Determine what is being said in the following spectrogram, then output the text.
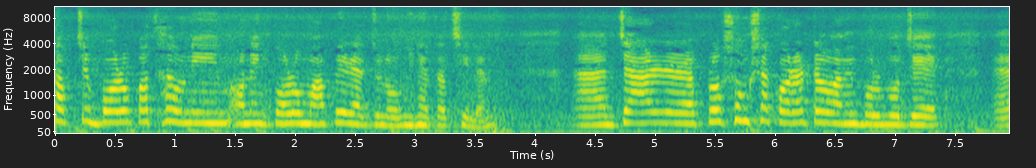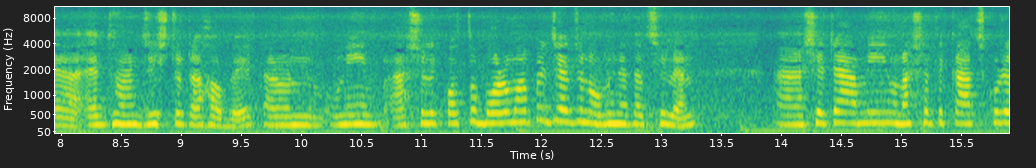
সবচেয়ে বড় কথা, উনি অনেক বড় মাপের একজন অভিনেতা ছিলেন। যার প্রশংসা করাটাও আমি বলব যে এক ধরনের দৃষ্টটা হবে। কারণ উনি আসলে কত বড় মাপের যে একজন অভিনেতা ছিলেন সেটা আমি ওনার সাথে কাজ করে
